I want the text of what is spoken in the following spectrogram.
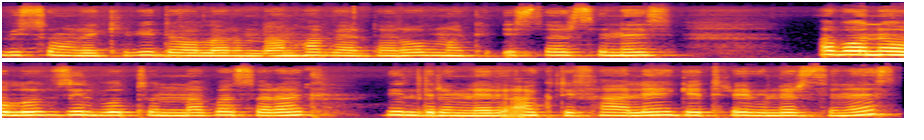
Bir sonraki videolarımdan haberdar olmak isterseniz abone olup zil butonuna basarak bildirimleri aktif hale getirebilirsiniz.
